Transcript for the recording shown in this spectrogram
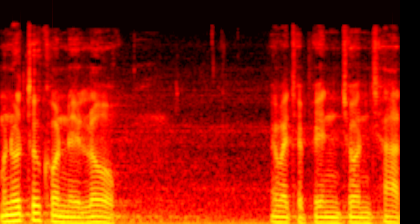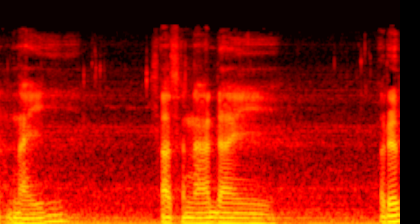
มนุษย์ทุกคนในโลก ไม่ว่าจะเป็นชนชาติไหน ศาสนาใด หรือ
